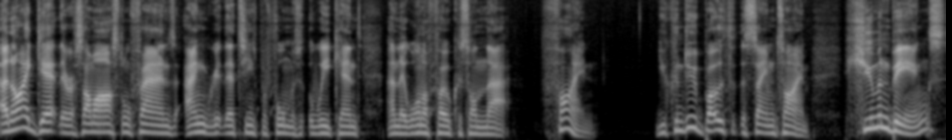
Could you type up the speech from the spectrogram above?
And I get there are some Arsenal fans angry at their team's performance at the weekend and they want to focus on that. Fine. You can do both at the same time. Human beings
